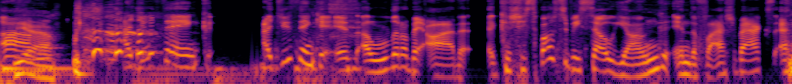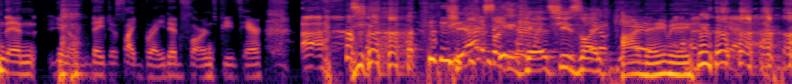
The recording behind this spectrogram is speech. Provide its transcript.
yeah. Um, I do think I do think it is a little bit odd because she's supposed to be so young in the flashbacks, and then you know they just like braided Florence Pugh's hair. Uh, she acts like a kid. She's like, I'm Amy. yeah.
